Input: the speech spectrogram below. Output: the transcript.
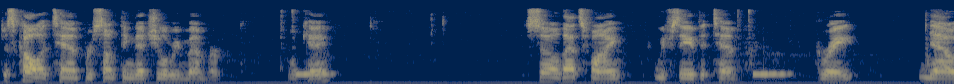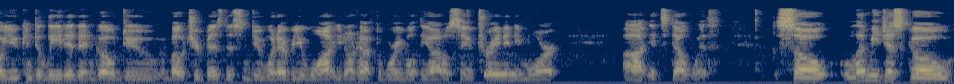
Just call it temp or something that you'll remember. Okay. So that's fine. We've saved it temp. Great now you can delete it and go do about your business and do whatever you want. You don't have to worry about the autosave train anymore. Uh, it's dealt with. so let me just go,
